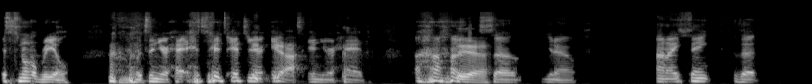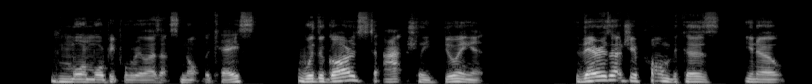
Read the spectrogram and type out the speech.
it's not real. it's in your head. It's, it's, it's, your, yeah. it's in your head. yeah. So, you know, and I think that more and more people realize that's not the case. With regards to actually doing it, there is actually a problem because, you know,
